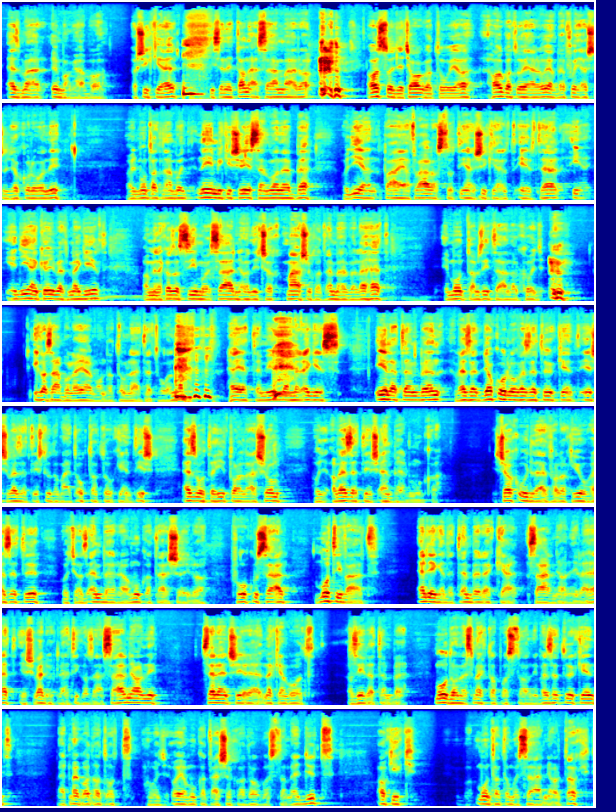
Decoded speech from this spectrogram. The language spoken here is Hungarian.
ez már önmagában a siker, hiszen egy tanár számára az, hogy egy hallgatója, hallgatójára olyan befolyást tud gyakorolni, hogy mondhatnám, hogy némi kis részem van ebbe, hogy ilyen pályát választott, ilyen sikert ért el, egy ilyen könyvet megírt, aminek az a cím, hogy szárnyalni csak másokat emelve lehet. Én mondtam Zitának, hogy igazából a jelmondatom lehetett volna. Helyettem írva, mert egész életemben vezet, gyakorló vezetőként és vezetéstudományt oktatóként is ez volt a hitvallásom, hogy a vezetés embermunka. Csak úgy lehet valaki jó vezető, hogyha az emberre, a munkatársaira fókuszál, motivált, elégedett emberekkel szárnyalni lehet, és velük lehet igazán szárnyalni. Szerencsére nekem volt az életemben módon ezt megtapasztalni vezetőként, mert megadatott, hogy olyan munkatársakkal dolgoztam együtt, akik mondhatom, hogy szárnyaltak,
